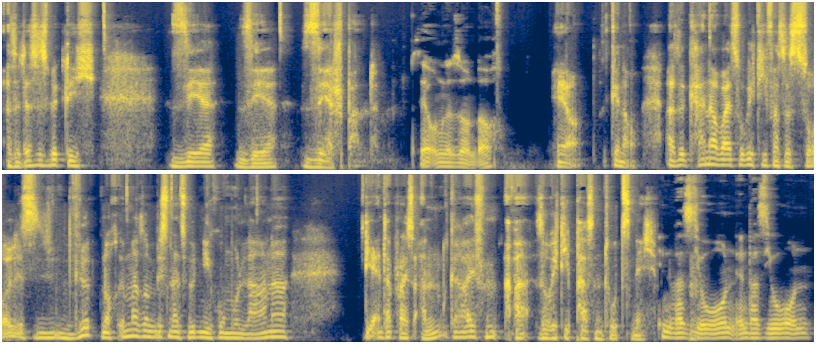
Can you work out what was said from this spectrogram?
Also das ist wirklich sehr, sehr, sehr spannend. Sehr ungesund auch. Ja, genau. Also keiner weiß so richtig, was es soll. Es wirkt noch immer so ein bisschen, als würden die Romulaner die Enterprise angreifen, aber so richtig passend tut's nicht. Invasion, Invasion.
